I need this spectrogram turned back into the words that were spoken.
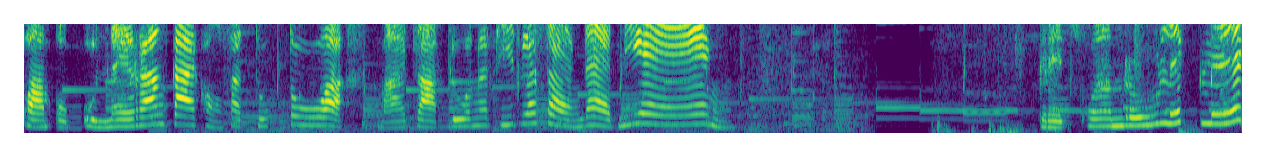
ความอบอุ่นในร่างกายของสัตว์ทุกตัว มาจากดวงอาทิตย์และแสงแดดนี่เอง เกร็ดความรู้เล็ก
